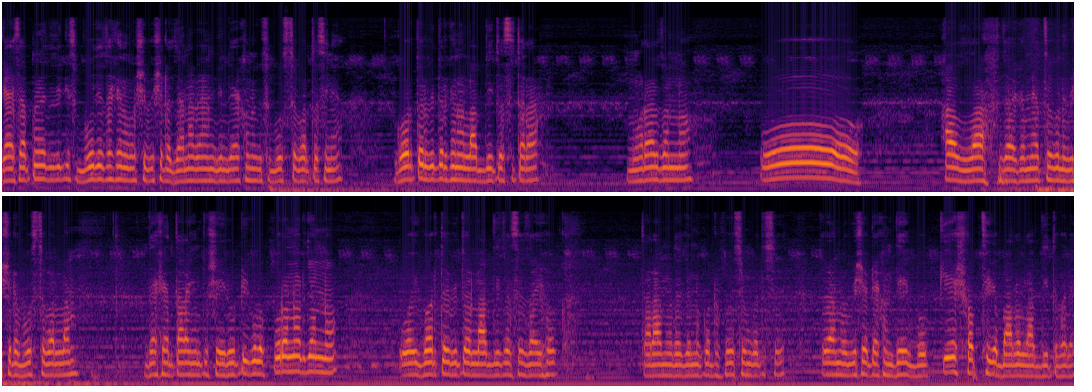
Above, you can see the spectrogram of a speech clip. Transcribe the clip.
গ্যাস আপনারা যদি কিছু বুঝে থাকেন, অবশ্যই বিষয়টা জানাবেন, কিন্তু এখনও কিছু বুঝতে পারতেছি না। গর্তের ভিতর কেন লাভ দিতেছে তারা? মরার জন্য? ও! আল্লাহ, যাক, আমি এতগুলো বিষয়টা বুঝতে পারলাম। দেখেন, তারা কিন্তু সেই রুটিগুলো পুরানোর জন্য ওই গর্তের ভিতরে লাভ দিতেছে, যাই হোক। তারা আমাদের জন্য কত পরিশ্রম করতেছে। তো আমরা বিষয়টা এখন দেখব কে সব থেকে ভালো লাভ দিতে পারে।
